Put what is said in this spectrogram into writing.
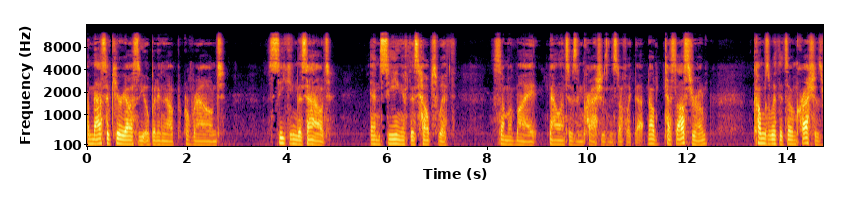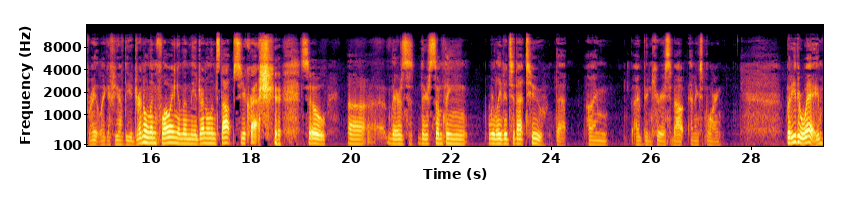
a massive curiosity opening up around seeking this out and seeing if this helps with some of my balances and crashes and stuff like that. Now, testosterone comes with its own crashes, right? Like if you have the adrenaline flowing and then the adrenaline stops, you crash. so uh, there's there's something related to that too that I'm I've been curious about and exploring. But either way,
